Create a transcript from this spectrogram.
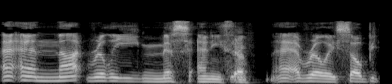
and, and not really miss anything. Uh, really. So be-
